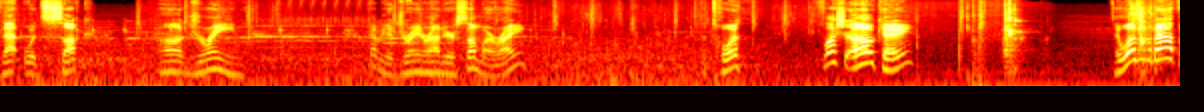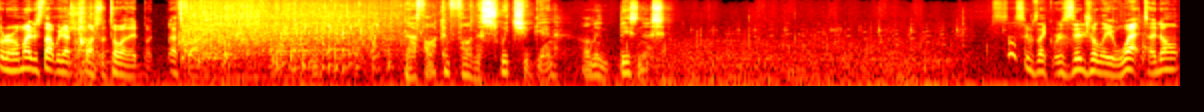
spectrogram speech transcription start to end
That would suck. Uh, drain. Gotta be a drain around here somewhere, right? The toilet? Flush? Okay. It wasn't the bathroom. I just thought we'd have to flush the toilet, but that's fine. Now, if I can find the switch again, I'm in business. Still seems like residually wet. I don't.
